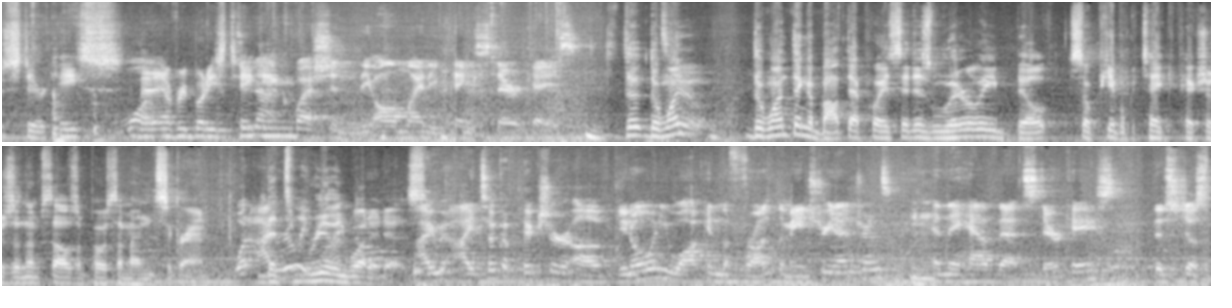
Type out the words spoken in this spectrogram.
staircase One, that everybody's Do not taking? question the almighty pink staircase. The the one Two. The one thing about that place, it is literally built so people could take pictures of themselves and post them on Instagram. What I That's really, want, what though, it is. I, I took a picture of you know when you walk in the front, the Main Street entrance, Mm-hmm. and they have that staircase that's just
